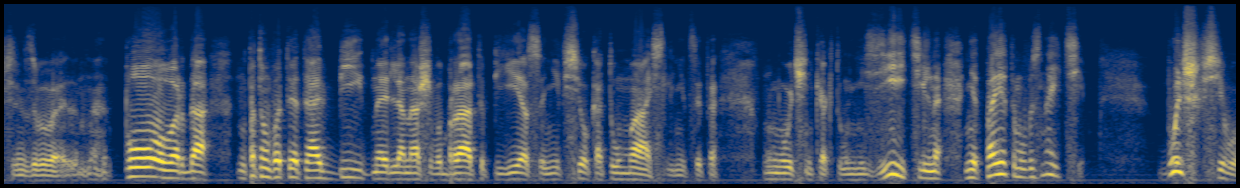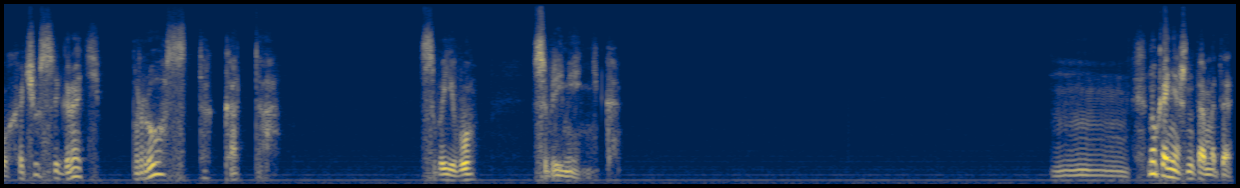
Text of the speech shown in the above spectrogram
все забываю, повар, да. Ну, потом вот эта обидная для нашего брата пьеса «Не все коту масленица». Это очень как-то унизительно. Нет, поэтому, вы знаете, больше всего хочу сыграть просто кота своего современника. Ну, конечно, там это,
